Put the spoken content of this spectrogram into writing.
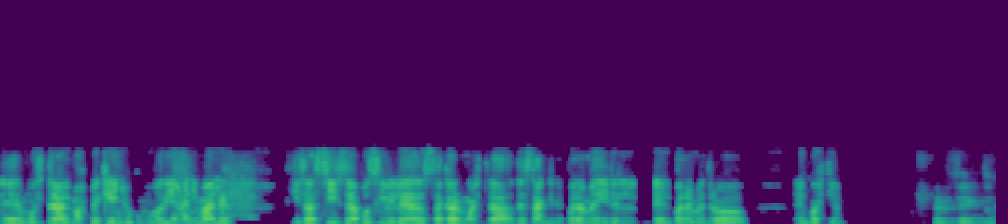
eh, muestral más pequeño, como de 10 animales, quizás sí sea posible sacar muestras de sangre para medir el, parámetro en cuestión. Perfecto.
